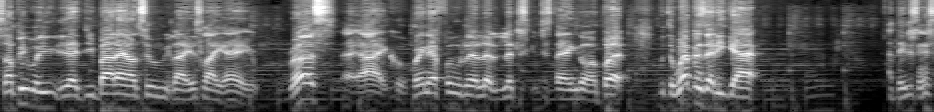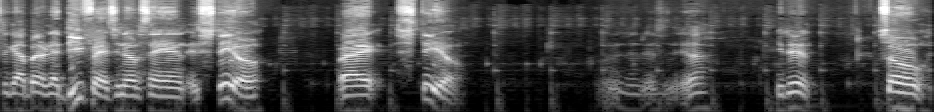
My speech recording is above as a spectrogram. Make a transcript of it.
some people you, that you bow down to, like it's like, hey, Russ, hey, all right, cool. Bring that food and let, let's get this thing going. But with the weapons that he got, I think just instantly got better. And that defense, you know what I'm saying, is still, right, still. Yeah, he did. So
